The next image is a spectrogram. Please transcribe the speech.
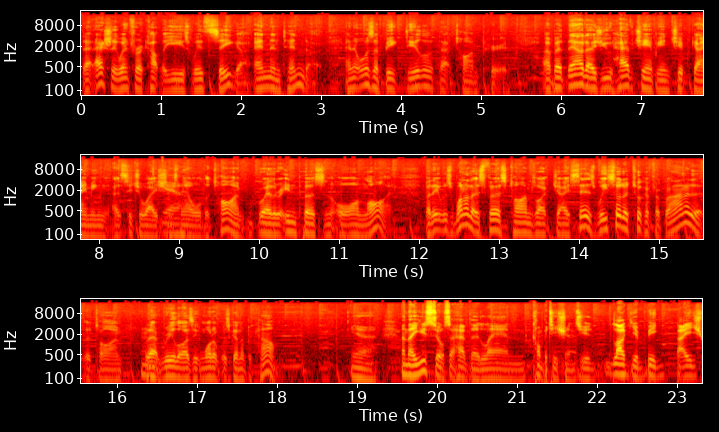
that actually went for a couple of years with Sega and Nintendo. And it was a big deal at that time period. Uh, but nowadays, you have championship gaming uh, situations Yeah. now all the time, whether in person or online. But it was one of those first times, like Jay says, we sort of took it for granted at the time without realizing what it was going to become. Yeah, and they used to also have the LAN competitions. You'd lug your big beige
